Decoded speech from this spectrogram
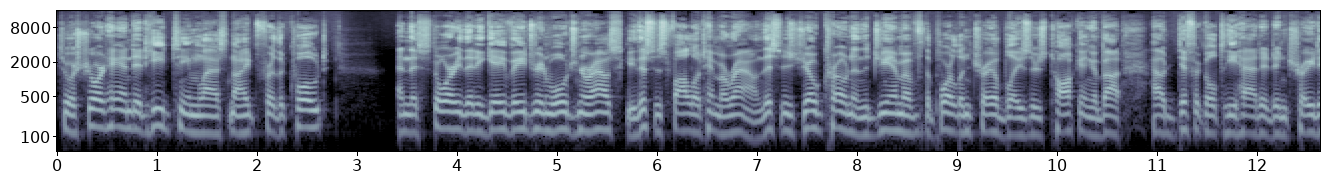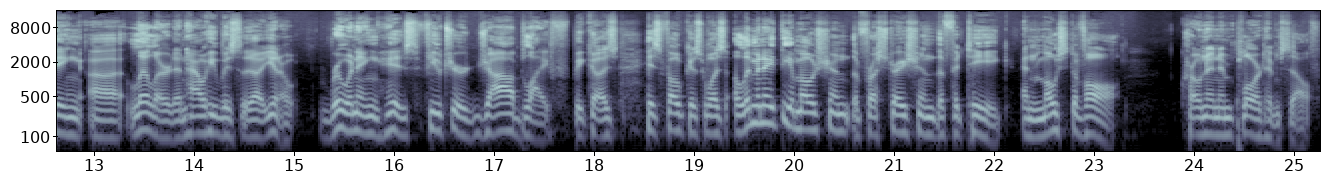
to a shorthanded Heat team last night for the quote and the story that he gave Adrian Wojnarowski. This has followed him around. This is Joe Cronin, the GM of the Portland Trailblazers, talking about how difficult he had it in trading uh, Lillard and how he was, uh, you know, ruining his future job life because his focus was eliminate the emotion, the frustration, the fatigue, and most of all, Cronin implored himself,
